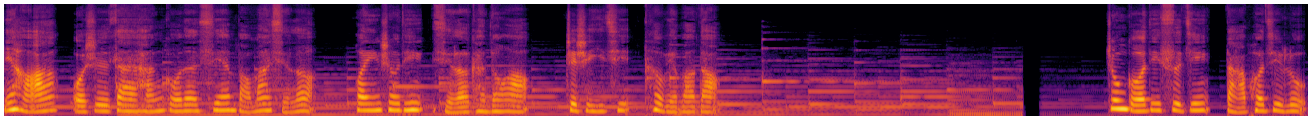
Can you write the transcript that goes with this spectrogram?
你好啊，我是在韩国的西安宝妈喜乐，欢迎收听喜乐看冬奥，这是一期特别报道。中国第四金打破纪录，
